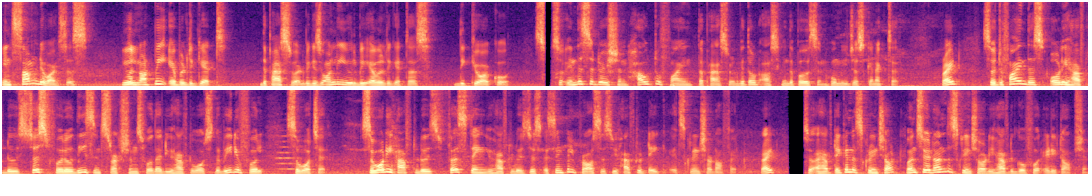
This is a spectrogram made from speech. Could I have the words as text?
in some devices you will not be able to get the password because only you will be able to get us the QR code. So in this situation how to find the password without asking the person whom you just connected, right? So to find this all you have to do is just follow these instructions for that you have to watch the video full so watch it. So what you have to do is first thing you have to do is just a simple process. You have to take a screenshot of it, right? So I have taken a screenshot. Once you're done the screenshot, you have to go for edit option.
